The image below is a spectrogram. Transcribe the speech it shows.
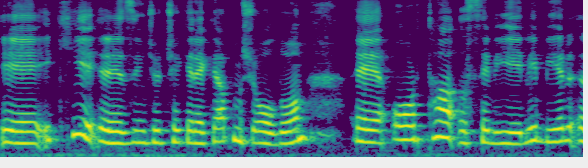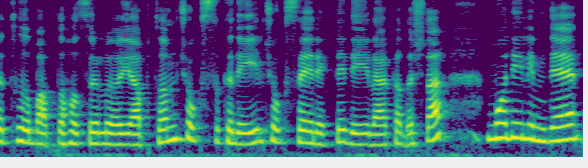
E, iki e, zincir çekerek yapmış olduğum e, orta seviyeli bir e, tığ battı hazırlığı yaptım. Çok sıkı değil, çok seyrek de değil arkadaşlar. Modelimde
